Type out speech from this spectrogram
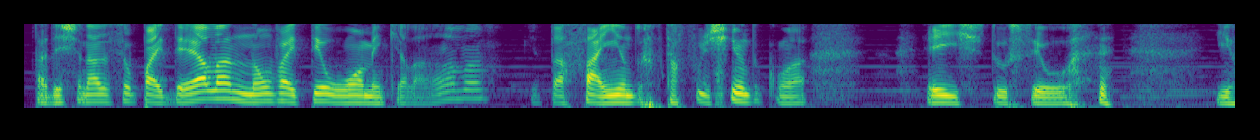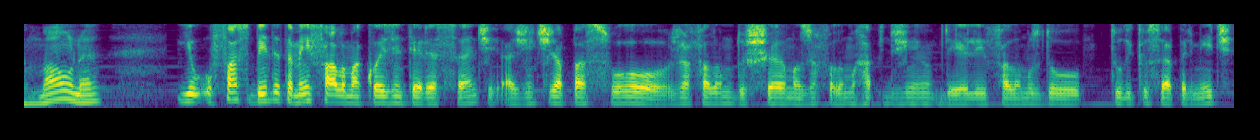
Está destinada a ser o pai dela, não vai ter o homem que ela ama, que está saindo, está fugindo com a ex do seu irmão, né? E o Fassbender também fala uma coisa interessante. A gente já passou, já falamos do Chamas, já falamos rapidinho dele, falamos do tudo que o céu permite,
